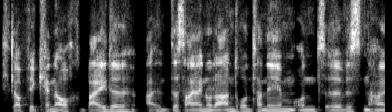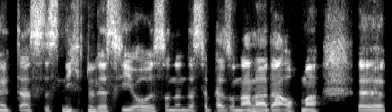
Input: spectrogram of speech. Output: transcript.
ich glaube, wir kennen auch beide äh, das ein oder andere Unternehmen und äh, wissen halt, dass es nicht nur der CEO ist, sondern dass der Personaler da auch mal äh,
